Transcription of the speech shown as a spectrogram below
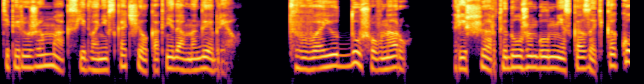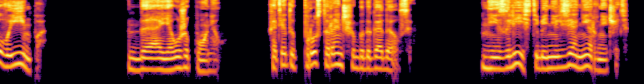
Теперь уже Макс едва не вскочил, как недавно Гэбриэл. «Твою душу в нору! Ришар, ты должен был мне сказать, какого импа?» «Да, я уже понял. Хотя ты просто раньше бы догадался. Не злись, тебе нельзя нервничать.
